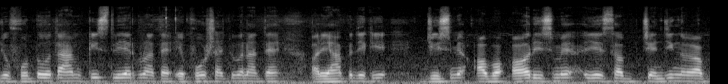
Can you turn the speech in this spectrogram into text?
जो फ़ोटो होता है, हम किस लेयर पर बनाते हैं? ए फोर साइज़ पर बनाते हैं। और यहाँ पे देखिए जिसमें अब और इसमें ये सब चेंजिंग आप,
